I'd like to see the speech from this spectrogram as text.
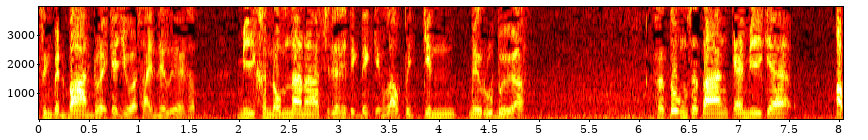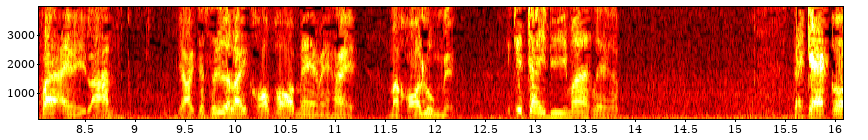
ซึ่งเป็นบ้านด้วยแกอยู่อาศัยในเรือครับ มีขนมนานาชนิดให้เด็ก ๆ อย่างเราไปกินไม่รู้เบื่อ สตุ้งสตางแกมีแกเอาไปไอ้ร้าน อยากจะซื้ออะไรขอพ่อแม่ไม่ให้ มาขอลุงเนี่ยแกใจดีมากเลยครับ แต่แกก็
